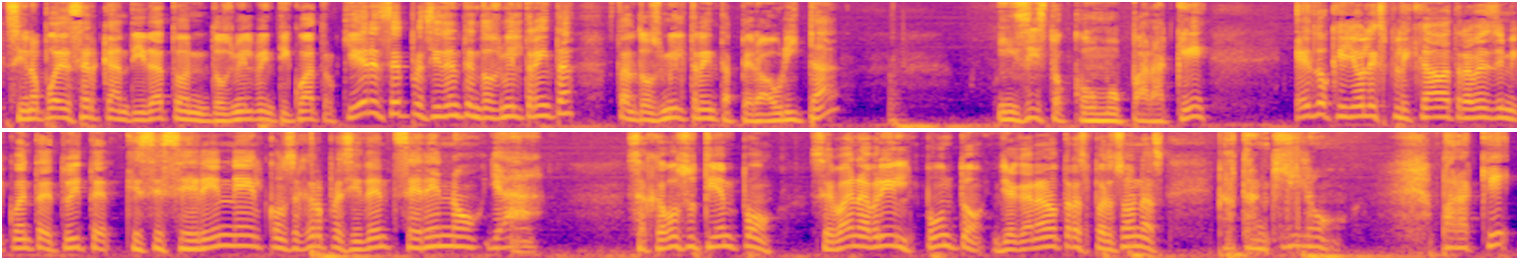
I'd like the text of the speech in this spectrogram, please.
Si no puede ser candidato en 2024. ¿Quiere ser presidente en 2030? Hasta el 2030. Pero ahorita, insisto, ¿cómo para qué? Es lo que yo le explicaba a través de mi cuenta de Twitter, que se serene el consejero presidente, sereno, ya. Se acabó su tiempo, se va en abril, punto. Llegarán otras personas, pero tranquilo. ¿Para qué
